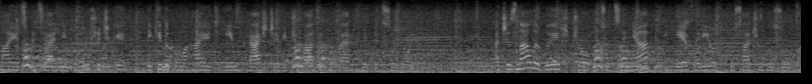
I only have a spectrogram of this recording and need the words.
мають спеціальні подушечки, які допомагають їм краще відчувати поверхню під собою. А чи знали ви, що у цуценят є період кусачого зуба?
